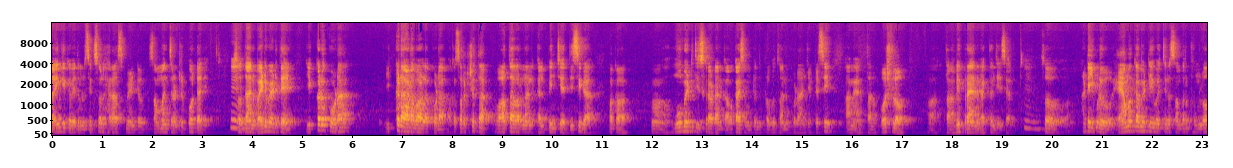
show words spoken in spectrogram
లైంగిక వేదములు సెక్సువల్ హెరాస్మెంట్ సంబంధించిన రిపోర్ట్ అది. సో దాన్ని బయట పెడితే ఇక్కడ కూడా ఇక్కడ ఆడవాళ్ళకు కూడా ఒక సురక్షిత వాతావరణాన్ని కల్పించే దిశగా ఒక మూమెంట్ తీసుకురావడానికి అవకాశం ఉంటుంది ప్రభుత్వానికి కూడా అని చెప్పేసి ఆమె తన పోస్ట్లో తన అభిప్రాయాన్ని వ్యక్తం చేశారు. సో అంటే ఇప్పుడు హేమ కమిటీ వచ్చిన సందర్భంలో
